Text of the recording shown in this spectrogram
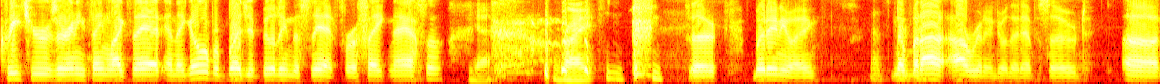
creatures or anything like that. And they go over budget building the set for a fake NASA. yeah. right. So, but anyway, That's no, but. I, I really enjoyed that episode. Uh,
